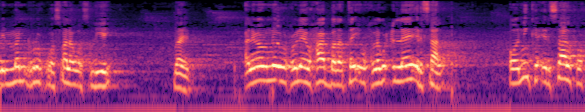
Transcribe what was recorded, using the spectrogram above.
minman ruux wasala wasliyey. Ayb alimaamu newi wuxuu leeyay waxaa badatay in wax lagu cileeyo irsaal. Oo ninka irsaalka wax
